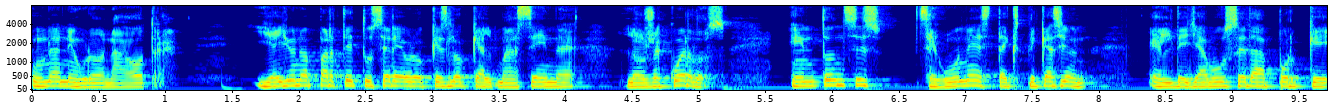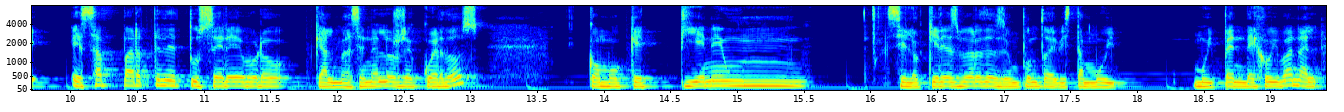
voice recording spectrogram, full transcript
una neurona a otra. Y hay una parte de tu cerebro que es lo que almacena los recuerdos. Entonces, según esta explicación, el déjà vu se da porque esa parte de tu cerebro que almacena los recuerdos, como que tiene un, si lo quieres ver desde un punto de vista muy, muy pendejo y banal,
